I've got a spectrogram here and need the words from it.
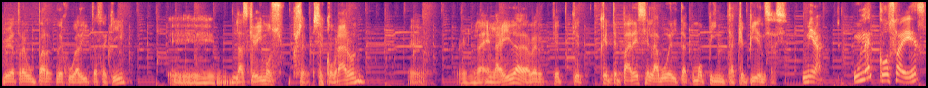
yo ya traigo un par de jugaditas aquí. Eh, las que vimos pues, se, cobraron eh, en, la, en, la, ida. A ver, ¿qué, ¿qué, qué, te parece la vuelta? ¿Cómo pinta? ¿Qué piensas? Mira, una cosa es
